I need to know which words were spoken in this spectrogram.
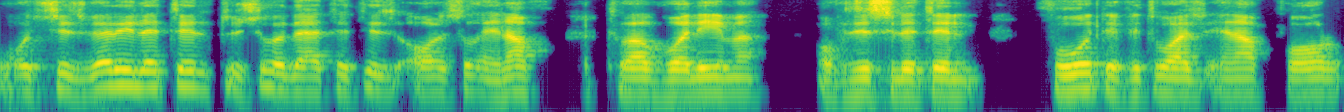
which is very little to show that it is also enough to have walima of this little food if it was enough for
